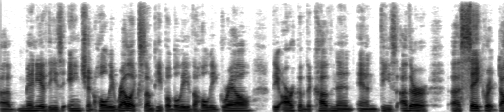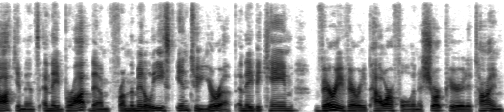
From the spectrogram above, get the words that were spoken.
uh, many of these ancient holy relics. Some people believe the Holy Grail, the Ark of the Covenant, and these other uh, sacred documents, and they brought them from the Middle East into Europe, and they became very, very powerful in a short period of time.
